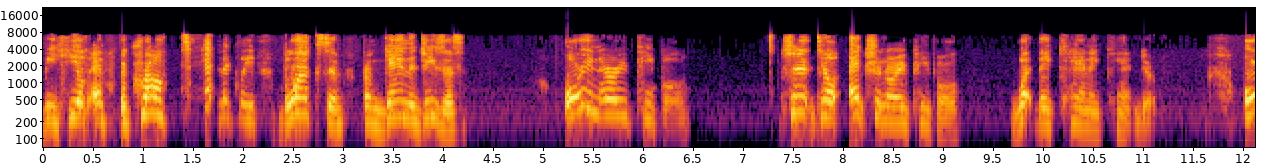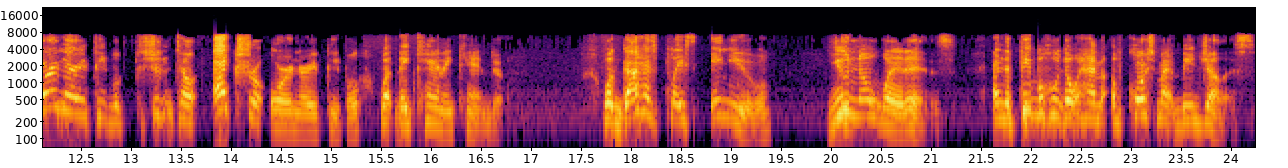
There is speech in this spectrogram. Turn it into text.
be healed, and the crowd technically blocks him from getting to Jesus, ordinary people shouldn't tell extraordinary people what they can and can't do. Ordinary people shouldn't tell extraordinary people what they can and can't do. What God has placed in you, you know what it is. And the people who don't have it, of course, might be jealous.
